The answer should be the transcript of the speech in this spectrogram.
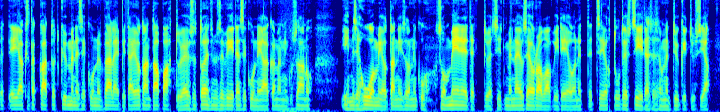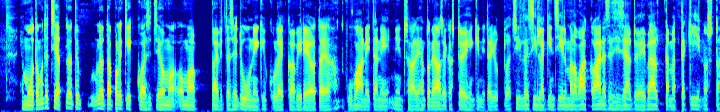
että ei jakseta katsoa, että 10 sekunnin välein pitää jotain tapahtua, ja jos et ole ensimmäisen viiden sekunnin aikana niin kuin saanut ihmisen huomiota, niin se on, niin kuin, se on menetetty, että sitten mennään jo seuraavaan videoon, että, että se johtuu tietysti siitä se semmoinen tykitys ja, ja muuta, mutta sieltä löytyy, löytää paljon kikkoa. Sitten se oma, oma päivittäisen duuniinkin, kun leikkaa videoita ja kuvaa niitä, niin, niin saa ihan tuonne asiakastöihinkin niitä juttuja, että sillä, silläkin silmällä, vaikka aina se sisältö ei välttämättä kiinnosta,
